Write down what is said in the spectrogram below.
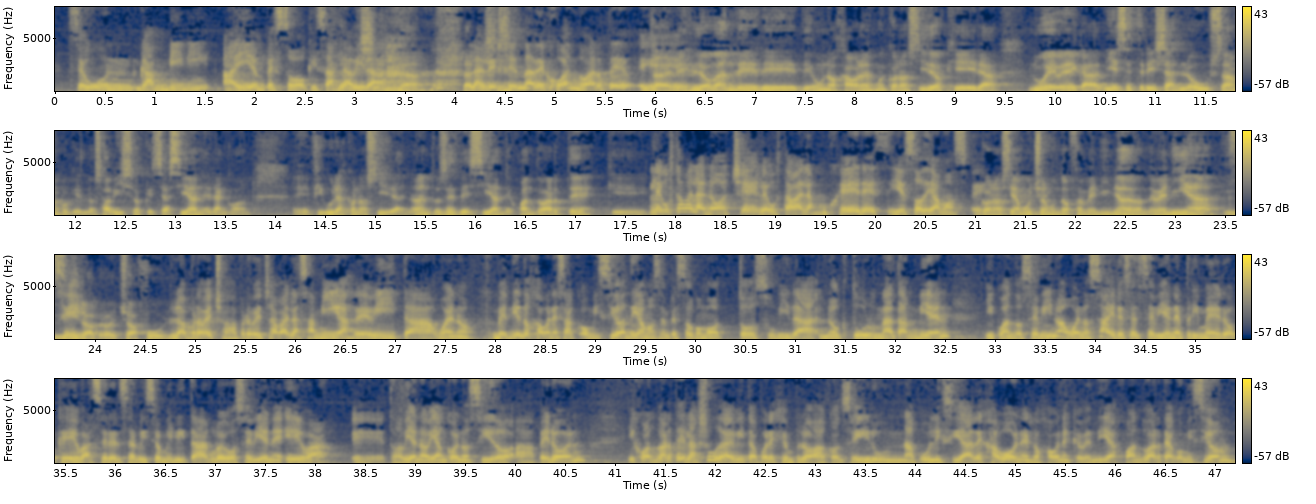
Según Gambini, ahí empezó quizás la, La vida, leyenda, la, la leyenda. leyenda. de Juan Duarte. eh, Claro, el eslogan de, de- de unos jabones muy conocidos que era nueve de cada diez estrellas lo usan porque los avisos que se hacían eran con eh, figuras conocidas, ¿no? Entonces decían de Juan Duarte que le gustaba la noche, le gustaban las mujeres y eso, digamos... eh, conocía mucho el mundo femenino de donde venía y Sí. lo aprovechó a full. Lo ¿no? aprovechó, aprovechaba las amigas de Evita, bueno, vendiendo jabones a comisión, digamos, empezó como toda su vida nocturna también. Y cuando se vino a Buenos Aires, él se viene primero que Eva a hacer el servicio militar, luego se viene Eva, eh, todavía no habían conocido a Perón. Y Juan Duarte le ayuda a Evita, por ejemplo, a conseguir una publicidad de jabones, los jabones que vendía Juan Duarte a comisión.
